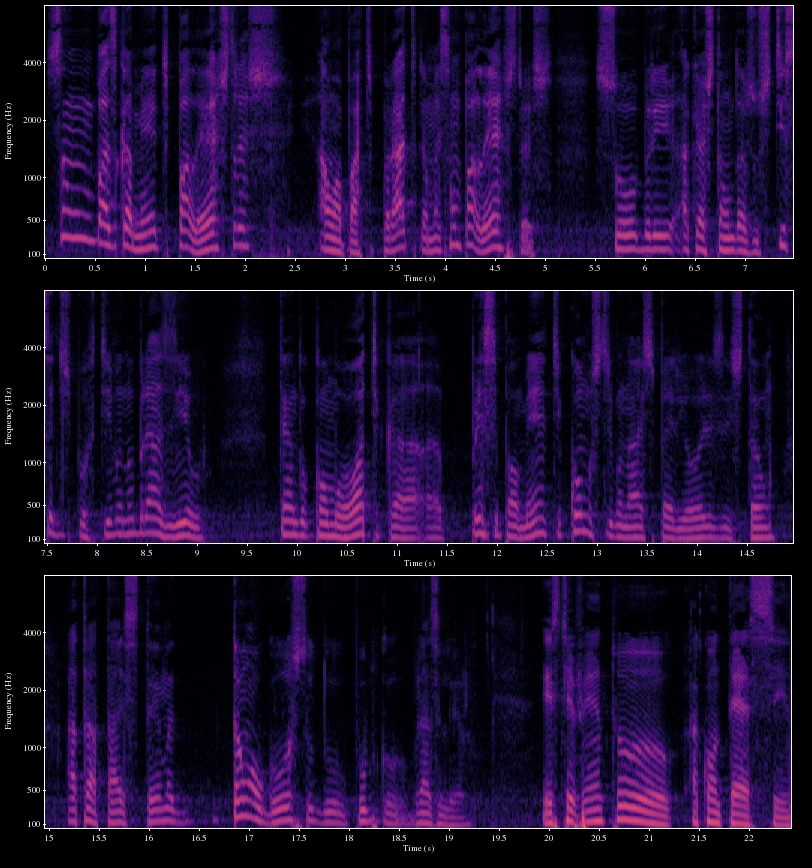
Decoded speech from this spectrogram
São basicamente palestras, há uma parte prática, mas são palestras sobre a questão da justiça desportiva no Brasil, tendo como ótica, eh, principalmente, como os tribunais superiores estão a tratar esse tema tão ao gosto do público brasileiro. Este evento acontece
